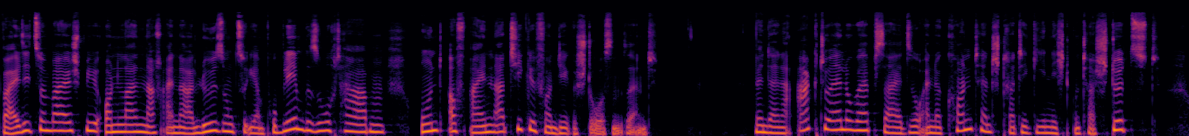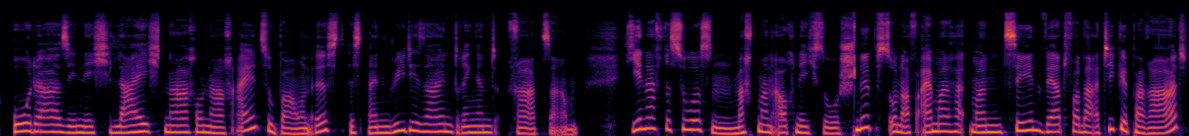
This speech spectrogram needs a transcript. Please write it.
weil sie zum Beispiel online nach einer Lösung zu ihrem Problem gesucht haben und auf einen Artikel von dir gestoßen sind. Wenn deine aktuelle Website so eine Content-Strategie nicht unterstützt oder sie nicht leicht nach und nach einzubauen ist, ist ein Redesign dringend ratsam. Je nach Ressourcen macht man auch nicht so Schnips und auf einmal hat man zehn wertvolle Artikel parat.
